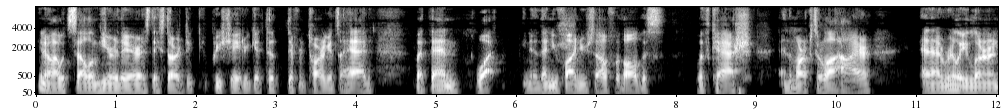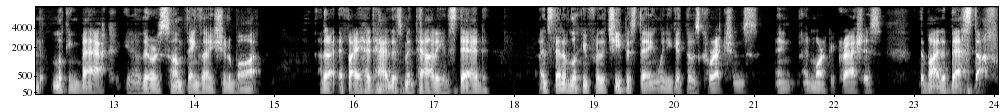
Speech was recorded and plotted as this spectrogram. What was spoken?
you know, I would sell them here or there as they started to appreciate or get to different targets I had. But then what? You know, then you find yourself with all this with cash and the markets are a lot higher. And I really learned looking back, you know, there were some things I should have bought that if I had had this mentality instead, instead of looking for the cheapest thing when you get those corrections and, and market crashes, to buy the best stuff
